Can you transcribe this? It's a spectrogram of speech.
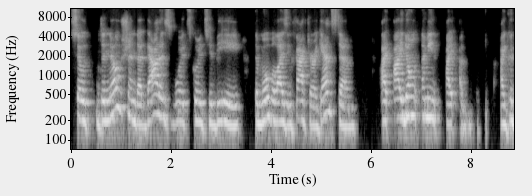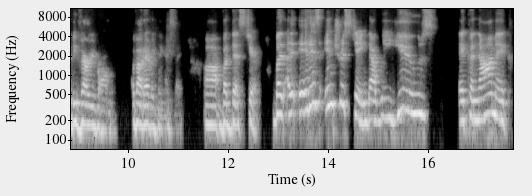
So the notion that that is what's going to be the mobilizing factor against him, I, I don't, I mean, I, I could be very wrong about everything I say, uh, but this too. But it is interesting that we use economic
